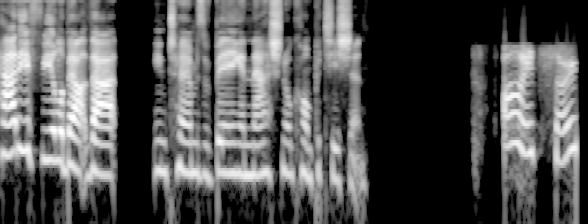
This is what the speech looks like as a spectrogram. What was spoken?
How do you feel about that in terms of being a national competition? Oh, it's so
